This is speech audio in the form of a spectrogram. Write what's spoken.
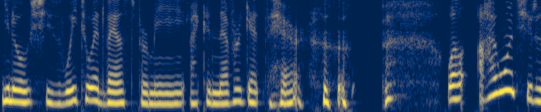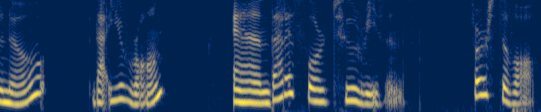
you know, she's way too advanced for me, I can never get there. well, I want you to know that you're wrong. And that is for two reasons. First of all,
